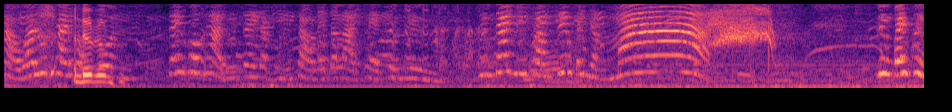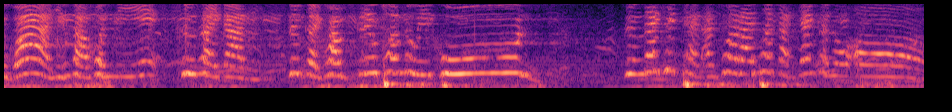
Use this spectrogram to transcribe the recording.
ข่าวว่าลูกชายของตนได้คบหาดูใจกับหญิงสาวในตลาดแขกคนหนึ่ง จึงได้มีความกริ้วเป็นอย่างมาก จึงไปสืบว่าหญิงสาวคนนี้คือใครกัน จึงเกิดความกริ้วเพิ่มทวีคูณ จึงได้คิดแผนอันชั่วร้ายเพื่อการแกล้งสโนว์ออม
